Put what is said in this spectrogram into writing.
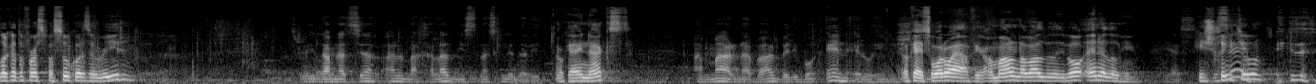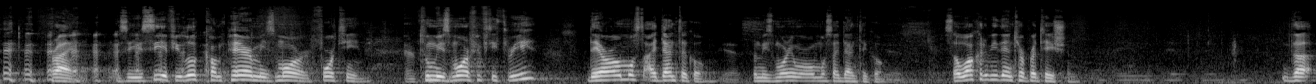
Look at the first pasuk. What does it read? Okay, next. Okay, so what do I have here? Amar Naval Belibo En Elohim. Yes. Hishchitu. right. So you see, if you look, compare Mizmor 14 to Mizmor 53, they are almost identical. Yes. The Mizmorim were almost identical. Yes. So what could be the interpretation? The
